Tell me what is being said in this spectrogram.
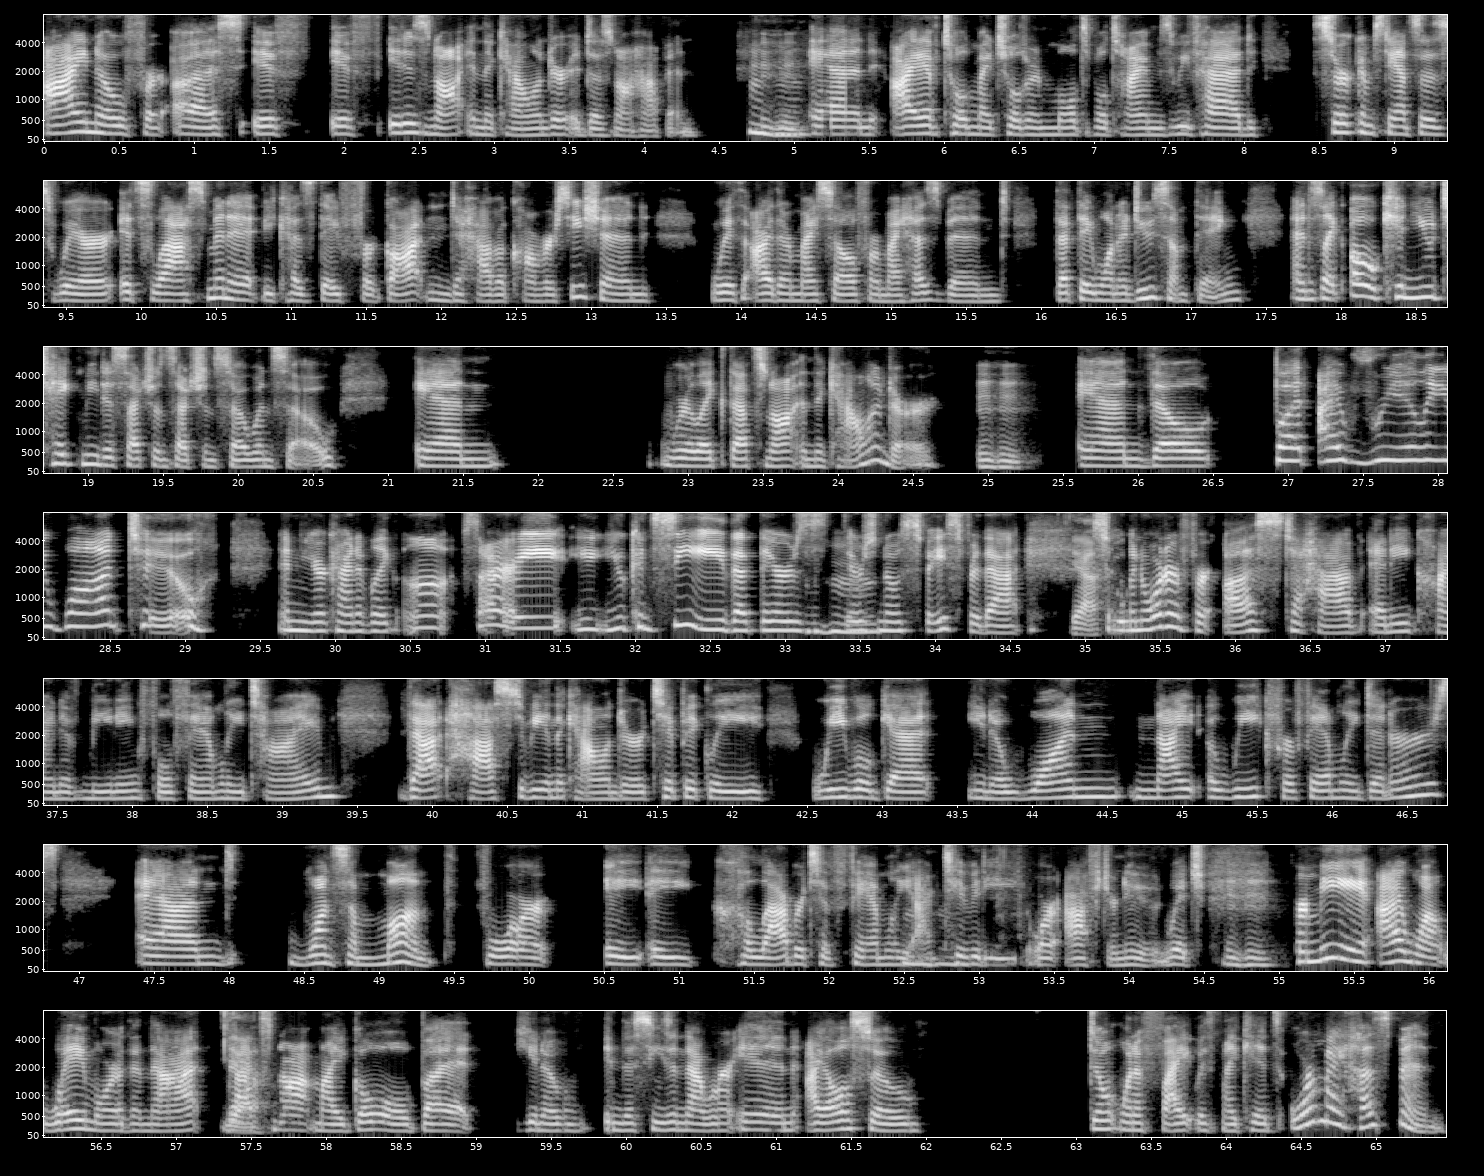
i know for us if if it is not in the calendar it does not happen Mhm. and i have told my children multiple times we've had circumstances where it's last minute because they've forgotten to have a conversation with either myself or my husband that they want to do something and it's like oh can you take me to such and such and so and so? And we're like that's not in the calendar. Mhm. and they'll but i really want to and you're kind of like uh sorry you, you can see that there's there's no space for that Yeah. so in order for us to have any kind of meaningful family time that has to be in the calendar typically we will get you know one night a week for family dinners and once a month for a a collaborative family Mhm. activity or afternoon which Mhm. for me i want way more than that Yeah. that's not my goal but you know in the season that we're in i also don't want to fight with my kids or my husband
